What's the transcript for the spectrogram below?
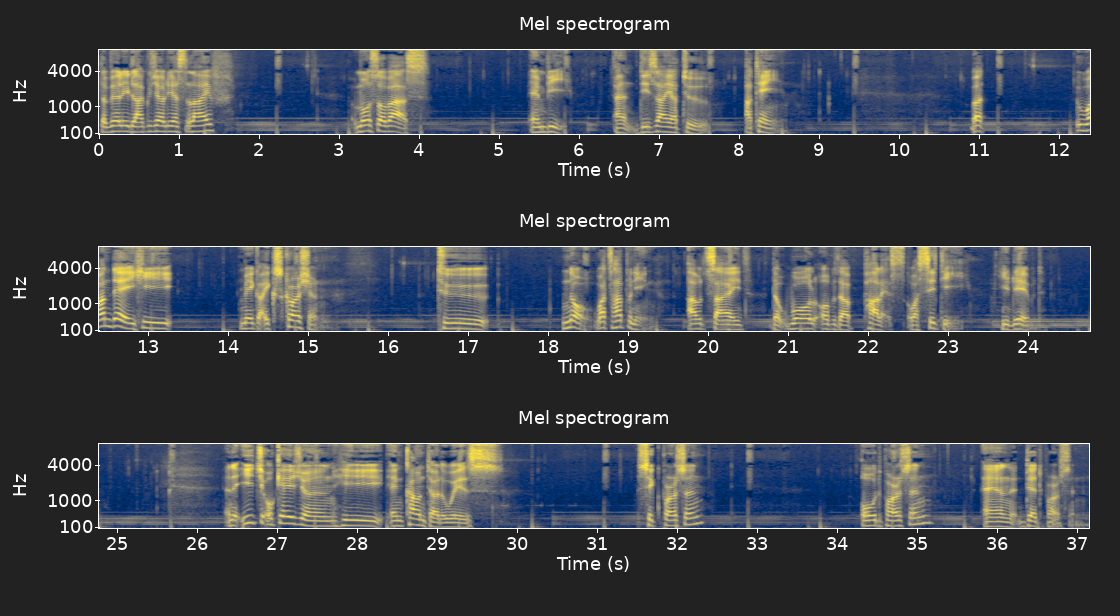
the very luxurious life most of us envy and desire to attain. But one day he make an excursion to know what's happening outside the wall of the palace or city he lived. And each occasion he encountered with sick person, old person, and dead person.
